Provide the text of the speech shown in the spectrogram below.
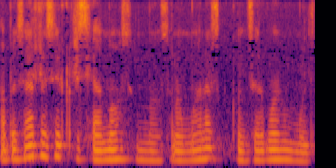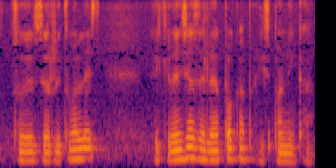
A pesar de ser cristianos, los romanos conservan multitudes de rituales y creencias de la época prehispánica.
